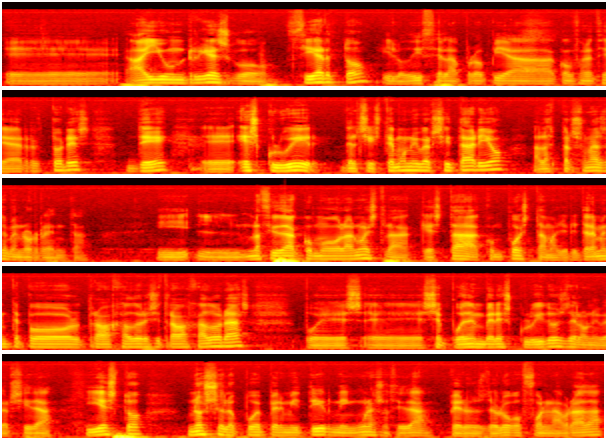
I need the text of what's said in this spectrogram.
eh, hay un riesgo cierto, y lo dice la propia conferencia de rectores, de eh, excluir del sistema universitario a las personas de menor renta. Y una ciudad como la nuestra, que está compuesta mayoritariamente por trabajadores y trabajadoras, pues eh, se pueden ver excluidos de la universidad. Y esto no se lo puede permitir ninguna sociedad, pero desde luego fue Fuenlabrada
